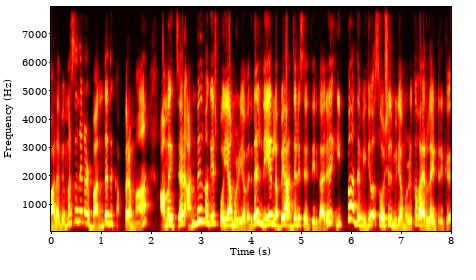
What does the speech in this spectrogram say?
பல விமர்சனங்கள் வந்ததுக்கு அப்புறமா அமைச்சர் அன்பில் மகேஷ் பொய்யாமொழி அவர்கள் நேர்ல போய் அஞ்சலி செலுத்தியிருக்காரு. இப்ப அந்த வீடியோ சோசியல் மீடியா முழுக்க வைரல் ஆயிட்டு இருக்கு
